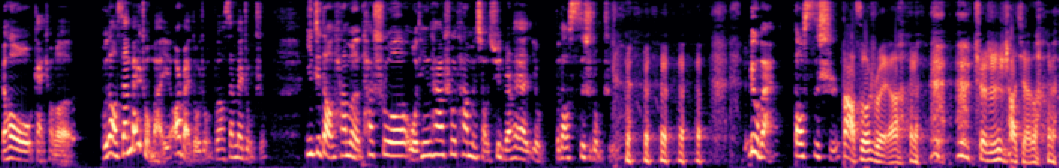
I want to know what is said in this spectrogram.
然后改成了不到三百种吧，也有二百多种，不到三百种植物。一直到他们他说，我听他说他们小区里边现在有不到四十种植物，六百到四十，大缩水啊，确实是差钱了。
